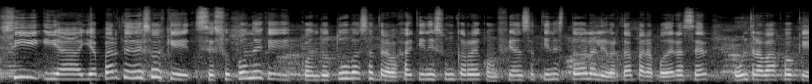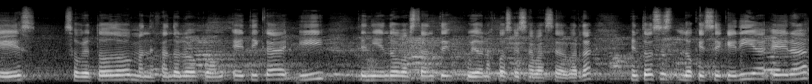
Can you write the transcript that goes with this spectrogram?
Sí, y, aparte de eso es que se supone que cuando tú vas a trabajar y tienes un cargo de confianza, tienes toda la libertad para poder hacer un trabajo que es sobre todo manejándolo con ética y teniendo bastante cuidado en las cosas que se va a hacer, ¿verdad? Entonces lo que se quería era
